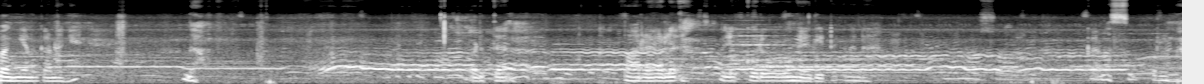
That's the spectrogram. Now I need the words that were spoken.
ഭംഗിയാണ് കാണാൻ. ഇവിടുത്തെ പാറകൾ ഇതിലൊക്കെ ഓരോന്ന് എഴുതിയിട്ട് ഇതുണ്ട്. സൂപ്പറാണ്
